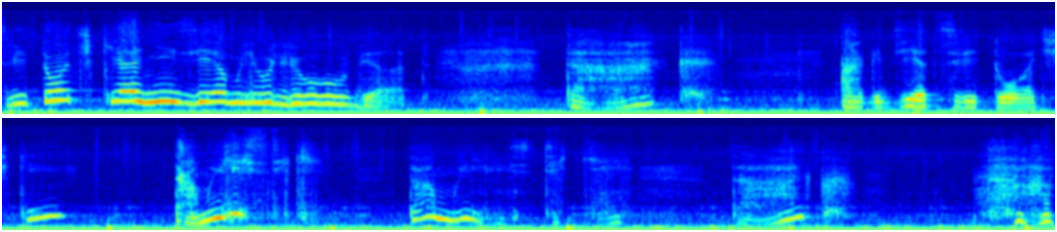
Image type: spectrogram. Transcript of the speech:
Цветочки, они землю любят. Так, а где цветочки? Там и листики. Там и листики. Так.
